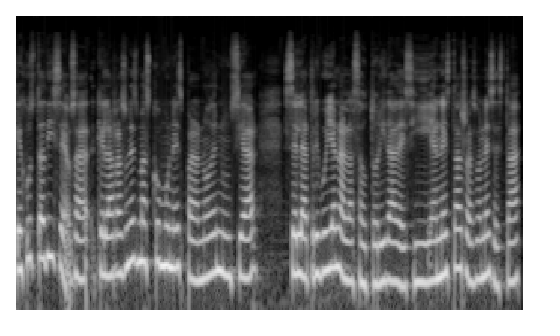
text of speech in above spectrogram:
que justo dice, o sea, que las razones más comunes para no denunciar se le atribuyen a las autoridades y en estas razones está,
